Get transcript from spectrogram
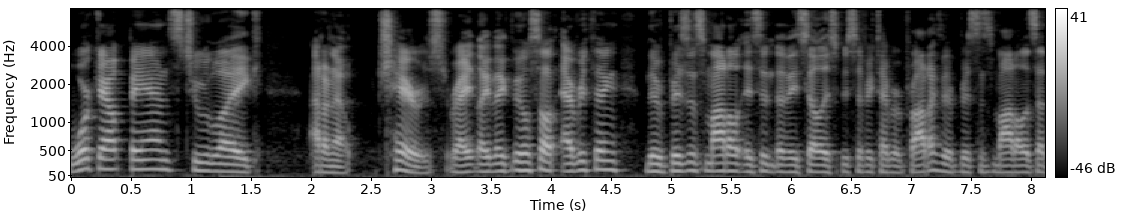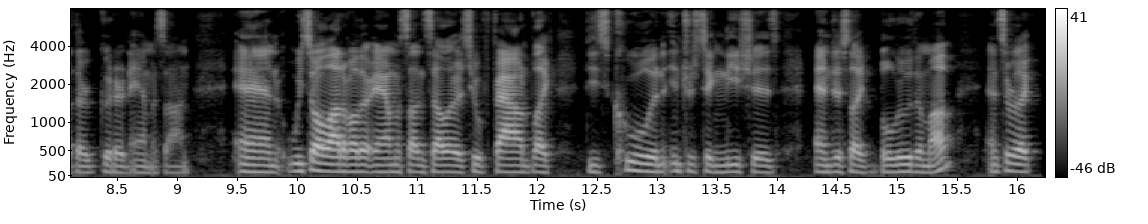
workout bands to like I don't know chairs, right? Like, like they'll sell everything. Their business model isn't that they sell a specific type of product. Their business model is that they're good at Amazon. And we saw a lot of other Amazon sellers who found like these cool and interesting niches and just like blew them up. And so we're like,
